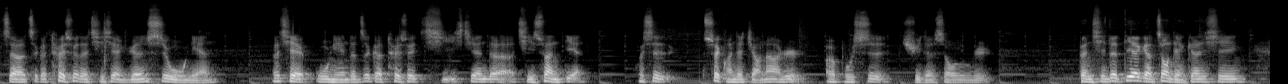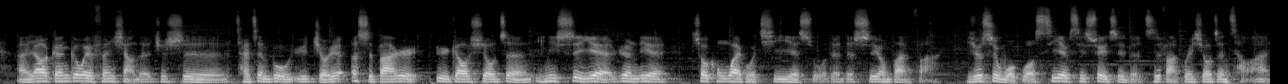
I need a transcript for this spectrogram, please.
这这个退税的期限原是五年，而且五年的这个退税期间的起算点会是税款的缴纳日，而不是取得收入日。本期的第二个重点更新啊，要跟各位分享的就是财政部于九月二十八日预告修正盈利事业认列受控外国企业所得的适用办法。也就是我国 CFC 税制的执法规修正草案。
